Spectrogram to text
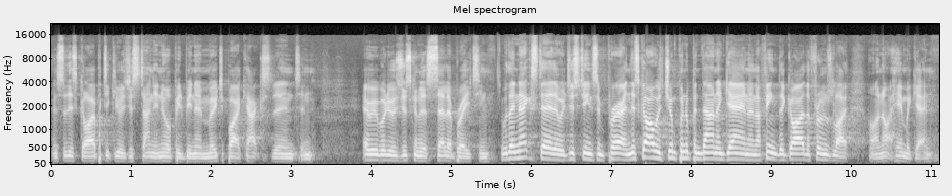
And so this guy particularly was just standing up. He'd been in a motorbike accident and everybody was just kind of celebrating. Well, the next day they were just doing some prayer and this guy was jumping up and down again. And I think the guy at the front was like, oh, not him again.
